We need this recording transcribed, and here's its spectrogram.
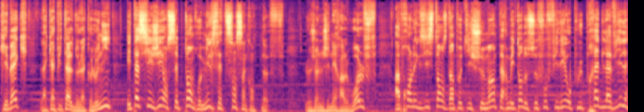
Québec, la capitale de la colonie, est assiégée en septembre 1759. Le jeune général Wolfe apprend l'existence d'un petit chemin permettant de se faufiler au plus près de la ville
